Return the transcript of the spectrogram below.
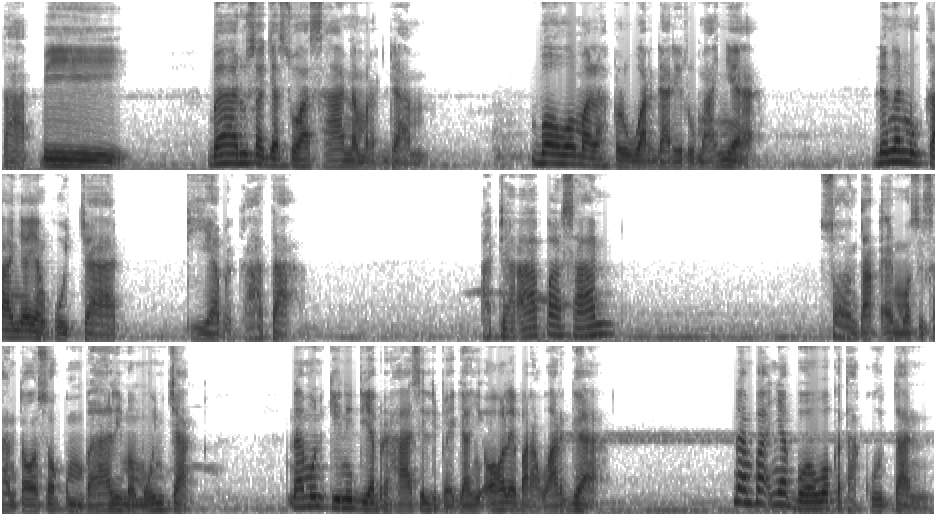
Tapi baru saja suasana meredam, Bowo malah keluar dari rumahnya. Dengan mukanya yang pucat, dia berkata, "Ada apa, San?" Sontak emosi Santoso kembali memuncak. Namun kini dia berhasil dipegangi oleh para warga. Nampaknya Bowo ketakutan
